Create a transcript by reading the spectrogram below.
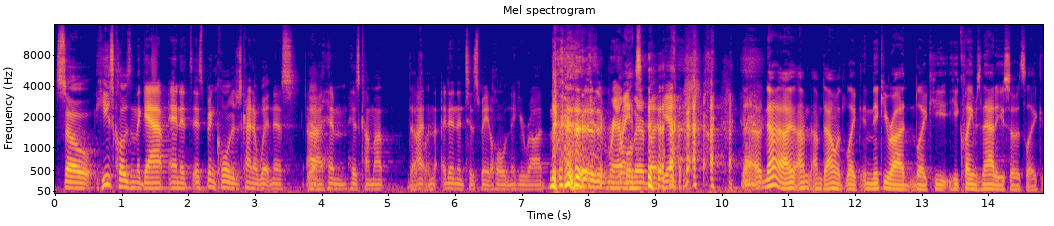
So he's closing the gap, and it's it's been cool to just kind of witness uh, Yeah. him his come up. Definitely. I, I didn't anticipate a whole Nicky Rod ramble there, but yeah, No, no, I, I'm I'm down with like Nicky Rod. Like he he claims natty, so it's like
